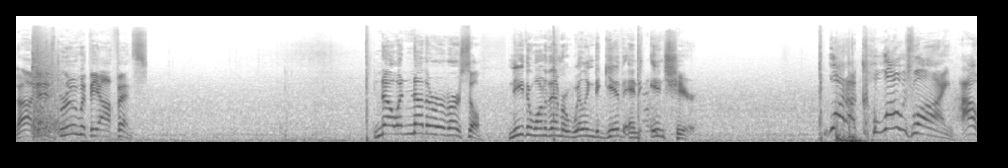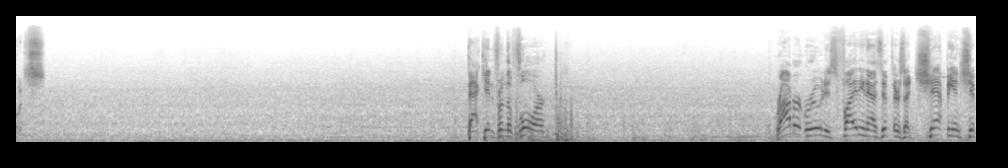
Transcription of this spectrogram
Ah, Dennis Roode with the offense. No, another reversal. Neither one of them are willing to give an inch here. What a clothesline. Ouch. Back in from the floor. Robert Roode is fighting as if there's a championship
